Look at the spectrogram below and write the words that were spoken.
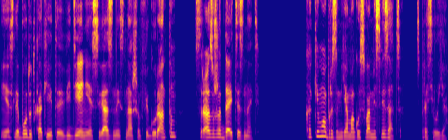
Если будут какие-то видения, связанные с нашим фигурантом, сразу же дайте знать. Каким образом я могу с вами связаться? спросил я.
